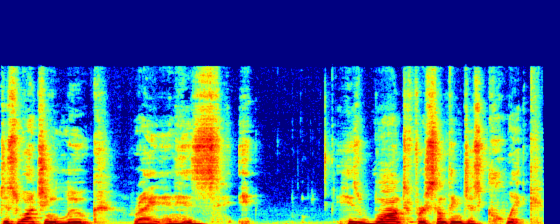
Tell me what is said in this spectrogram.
just watching Luke, right, and his his want for something just quick,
